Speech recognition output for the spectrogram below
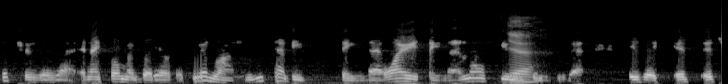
pictures of that, and I told my buddy, I was like, "You're lying. You can't be saying that. Why are you saying that? No human's Yeah. gonna do that." He's like, "It's it's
